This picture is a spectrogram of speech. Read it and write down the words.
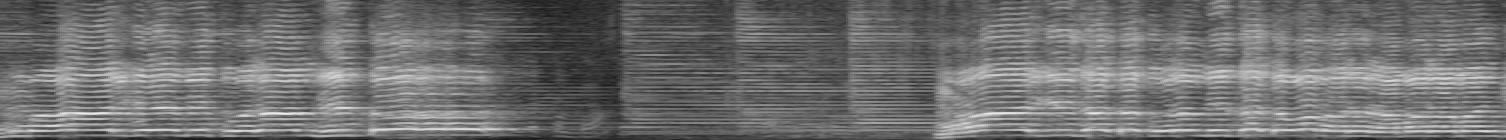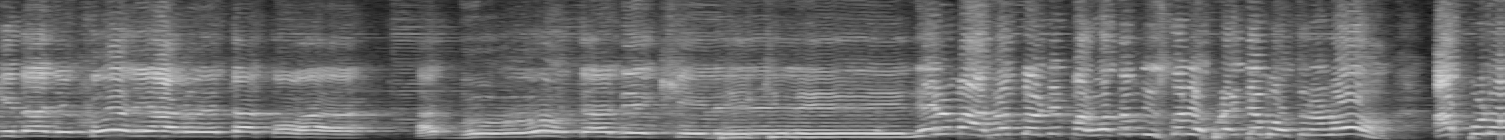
मार्गे मी त्वरान्वित. मार्गी जाता त्वरान्वित. तेव्हा मारा रामा रामांकिता देखोरी आलो येता అద్భుత దేఖిలే నేను మా అన్నంతోటి పర్వతం తీసుకొని ఎప్పుడైతే పోతున్నానో అప్పుడు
